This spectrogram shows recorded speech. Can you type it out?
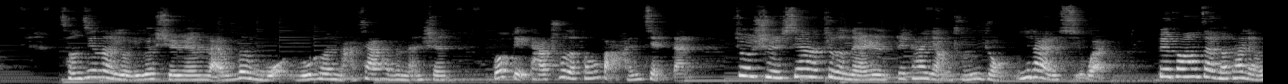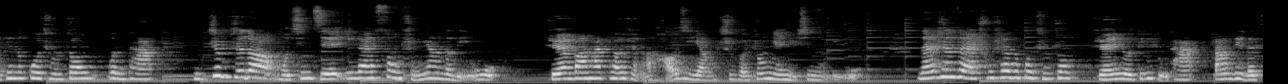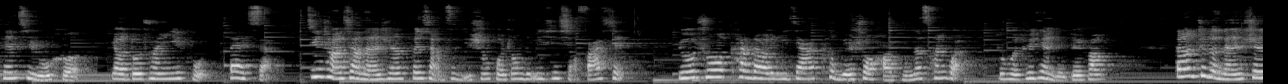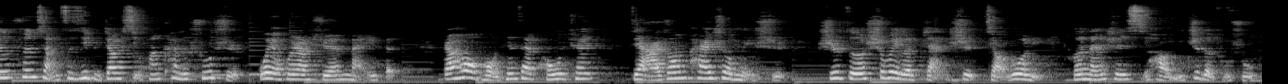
曾经呢，有一个学员来问我如何拿下他的男神，我给他出的方法很简单。就是先让这个男人对他养成一种依赖的习惯。对方在和他聊天的过程中问他：“你知不知道母亲节应该送什么样的礼物？”学员帮他挑选了好几样适合中年女性的礼物。男生在出差的过程中，学员又叮嘱他当地的天气如何，要多穿衣服、带伞，经常向男生分享自己生活中的一些小发现。比如说看到了一家特别受好评的餐馆，就会推荐给对方。当这个男生分享自己比较喜欢看的书时，我也会让学员买一本，然后某天在朋友圈假装拍摄美食，实则是为了展示角落里和男神喜好一致的图书。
